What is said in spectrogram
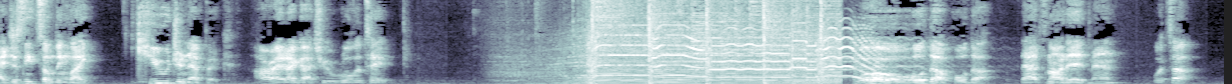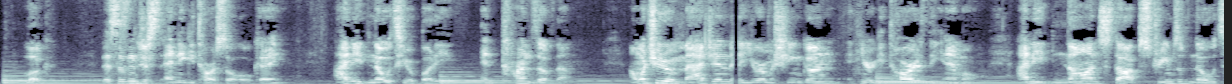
I just need something like huge and epic. All right, I got you. Roll the tape. Whoa, hold up, hold up. That's not it, man. What's up? Look, this isn't just any guitar solo, okay? I need notes here, buddy, and tons of them. I want you to imagine that you're a machine gun and your guitar is the ammo. I need non-stop streams of notes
